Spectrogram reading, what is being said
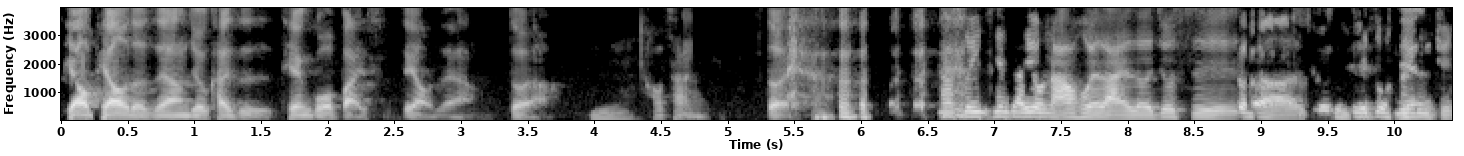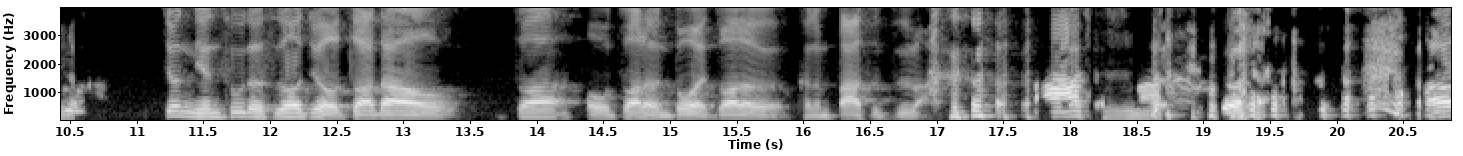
飘飘的这样，就开始天国白死掉这样。对啊，嗯，好惨。对，那所以现在又拿回来了，就是呃，就准备做生力军了。就年初的时候就有抓到抓，哦，抓了很多，抓了可能八十只吧。八十吗？对。然后，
